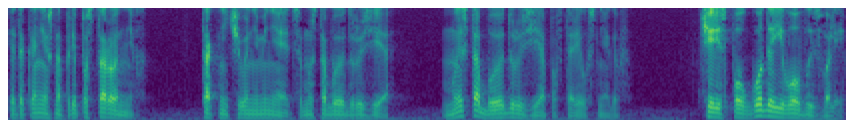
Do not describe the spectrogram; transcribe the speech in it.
«Это, конечно, при посторонних». Так ничего не меняется. Мы с тобой друзья. Мы с тобой друзья, повторил Снегов. Через полгода его вызвали.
